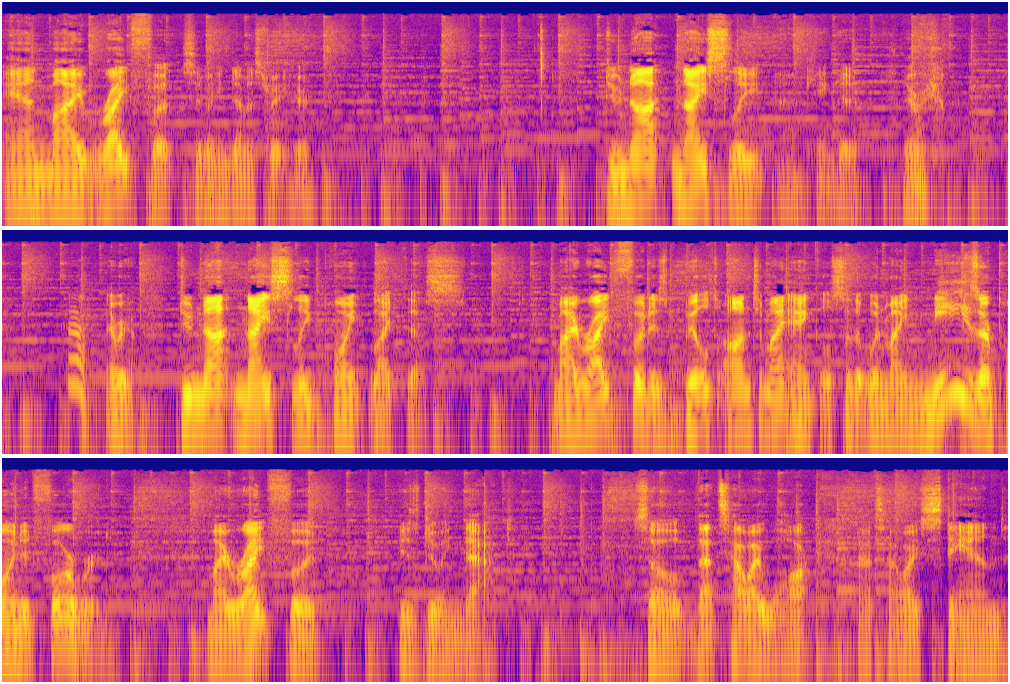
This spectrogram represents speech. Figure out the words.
and my right foot. See if I can demonstrate here do not nicely, I can't get it, there we go. Ah, there we go. Do not nicely point like this. My right foot is built onto my ankle so that when my knees are pointed forward, my right foot is doing that. So that's how I walk, that's how I stand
